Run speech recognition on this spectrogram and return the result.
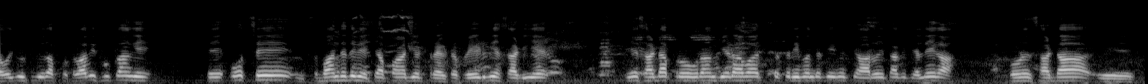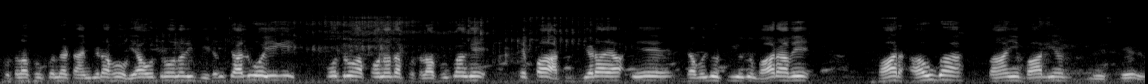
WTO ਦਾ ਪੁਤਲਾ ਵੀ ਫੂਕਾਂਗੇ। ਤੇ ਉਸੇ ਸਬੰਧ ਦੇ ਵਿੱਚ ਆਪਾਂ ਅੱਜ ਟਰੈਕਟਰ ਪਰੇਡ ਵੀ ਸਾਡੀ ਹੈ। ਇਹ ਸਾਡਾ ਪ੍ਰੋਗਰਾਮ ਜਿਹੜਾ ਵਾ ਤਕਰੀਬਨ ਤਕਰੀਬਨ 4 ਵਜੇ ਤੱਕ ਚੱਲੇਗਾ। ਹੁਣ ਸਾਡਾ ਇਹ, ਪੁਤਲਾ ਫੂਕਣ ਦਾ ਟਾਈਮ ਜਿਹੜਾ ਹੋ ਗਿਆ ਉਧਰੋਂ ਉਹਨਾਂ ਦੀ ਮੀਟਿੰਗ ਚਾਲੂ ਹੋਏਗੀ। ਉਧਰੋਂ ਆਪਾਂ ਉਹਨਾਂ ਦਾ ਪੁਤਲਾ ਫੂਕਾਂਗੇ। ਤੇ ਭਾਰਤ ਜਿਹੜਾ ਆ ਇਹ WTO ਤੋਂ ਬਾਹਰ ਆਵੇ। ਬਾਹਰ ਆਊਗਾ ਤਾਂ ਹੀ ਬਾਹਰਲੀਆਂ ਦੇਸ਼-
